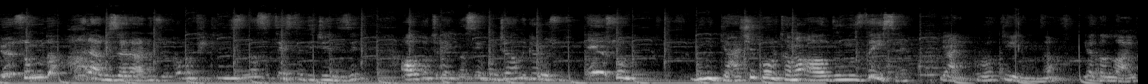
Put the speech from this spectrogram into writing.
Gün sonunda hala bir zararınız yok ama fikrinizi nasıl test edeceğinizi, algo trade nasıl yapılacağını görüyorsunuz. En son bunu gerçek ortama aldığınızda ise yani pro diyelim ya da live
